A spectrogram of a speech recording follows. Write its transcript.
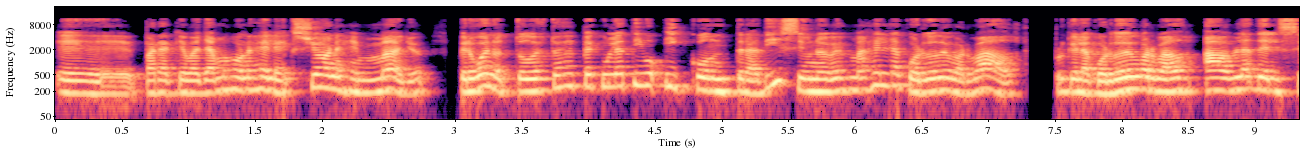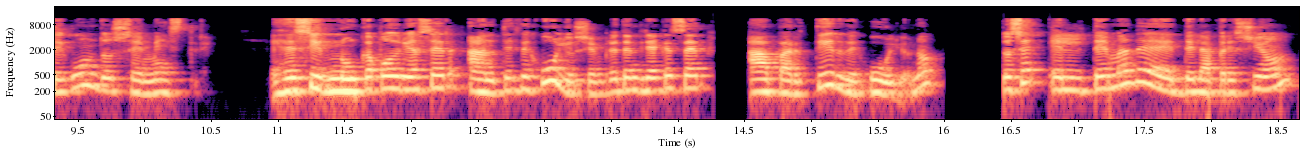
eh, para que vayamos a unas elecciones en mayo. Pero bueno, todo esto es especulativo y contradice una vez más el acuerdo de Barbados, porque el acuerdo de Barbados habla del segundo semestre. Es decir, nunca podría ser antes de julio, siempre tendría que ser a partir de julio, ¿no? Entonces, el tema de, la presión,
